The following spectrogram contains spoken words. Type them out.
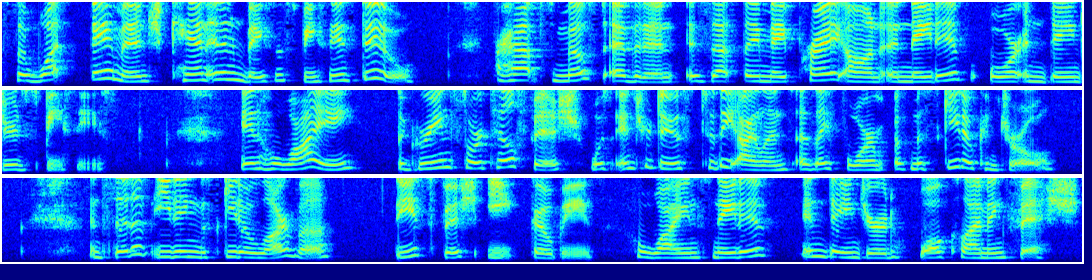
So, what damage can an invasive species do? Perhaps most evident is that they may prey on a native or endangered species. In Hawaii, the green swordtail fish was introduced to the islands as a form of mosquito control. Instead of eating mosquito larvae, these fish eat gobies, Hawaiian's native, endangered, wall climbing fish.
